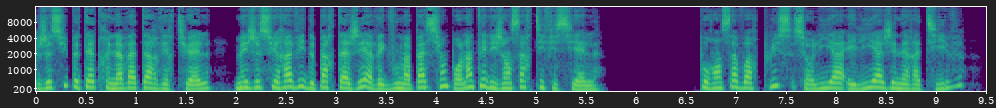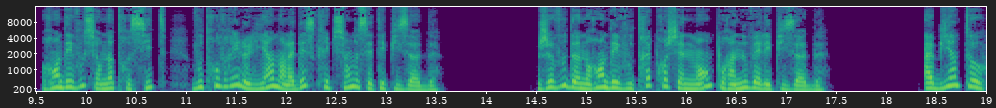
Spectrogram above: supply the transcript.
Je suis peut-être une avatar virtuelle, mais je suis ravi de partager avec vous ma passion pour l'intelligence artificielle. Pour en savoir plus sur l'IA et l'IA générative, rendez-vous sur notre site, vous trouverez le lien dans la description de cet épisode. Je vous donne rendez-vous très prochainement pour un nouvel épisode. À bientôt!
